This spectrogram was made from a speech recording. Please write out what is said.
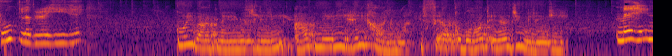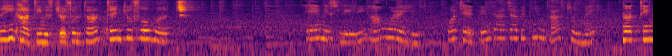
भूख लग रही है। कोई बात नहीं मिस लिली। आप मेरी यही खा लो। इससे आपको बहुत एनर्जी मिलेगी। मैं ही नहीं खाती mister Sultan. Thank you so much hey miss Lily how are you what happened आज आप इतनी उदास क्यों हैं? Nothing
